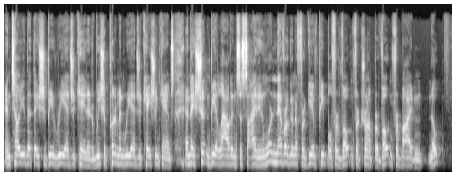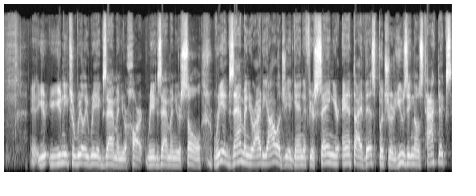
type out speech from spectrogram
and tell you that they should be re-educated, we should put them in re-education camps and they shouldn't be allowed in society and we're never going to forgive people for voting for Trump or voting for Biden. Nope. You, you need to really re examine your heart, re examine your soul, re examine your ideology again. If you're saying you're anti this, but you're using those tactics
